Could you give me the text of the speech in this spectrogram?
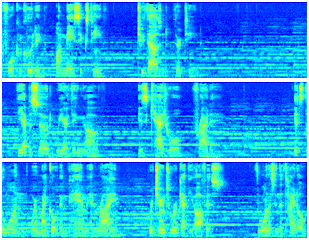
before concluding on May 16, 2013. The episode we are thinking of is Casual Friday. It's the one where Michael and Pam and Ryan return to work at the office, the one that's in the title,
